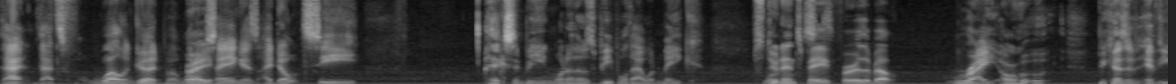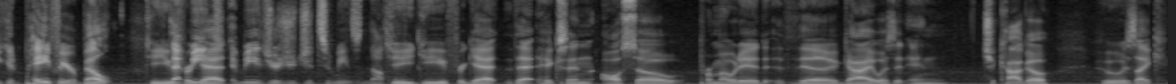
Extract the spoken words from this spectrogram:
that that's well and good, but what I'm saying is I don't see Rickson being one of those people that would make Students pay for their belt. right or who, because if, if you could pay for your belt, Do you forget? means it means your jujitsu means Do nothing. you, do you forget that Rickson also promoted the guy? Was it in Chicago, who was like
